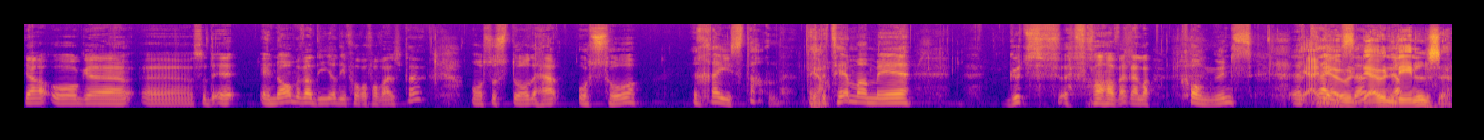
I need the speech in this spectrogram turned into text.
Ja, og uh, så det er enorme verdier de får å forvalte. Og så står det her Og så reiste han. Dette ja. temaet med Guds fravær, eller kongens ja, det er jo, det er jo en lignelse.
